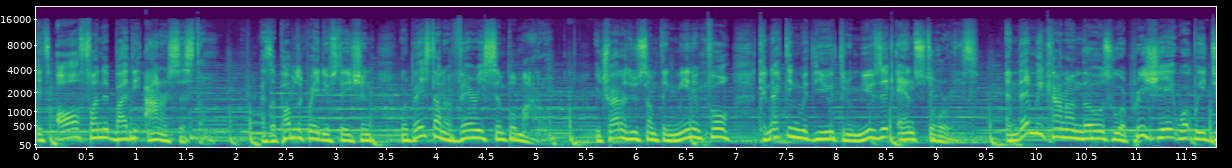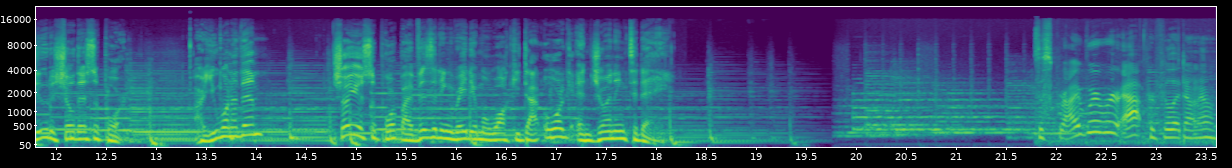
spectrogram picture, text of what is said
It's all funded by the Honor System. As a public radio station, we're based on a very simple model. We try to do something meaningful, connecting with you through music and stories. And then we count on those who appreciate what we do to show their support. Are you one of them? Show your support by visiting radiomilwaukee.org and joining today. Describe where we're at for people that don't know.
